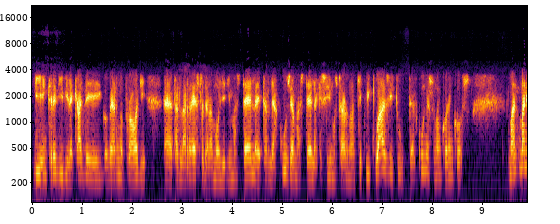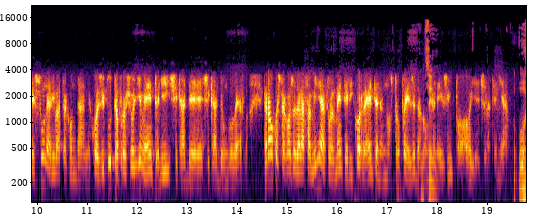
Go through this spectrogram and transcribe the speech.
lì è incredibile cade il governo Prodi eh, per l'arresto della moglie di Mastella e per le accuse a Mastella che si dimostrarono anche qui quasi tutte. Alcune sono ancora in corso ma, ma nessuno è arrivato a condanne, quasi tutto a proscioglimento e lì ci cadde, ci cadde, un governo. Però questa cosa della famiglia naturalmente è ricorrente nel nostro paese da lontanesi sì. in poi e ce la teniamo. Uh,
